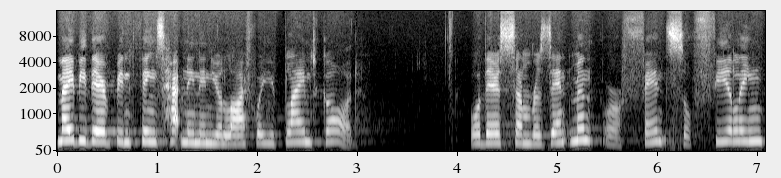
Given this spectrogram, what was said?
Maybe there have been things happening in your life where you've blamed God or there's some resentment or offense or feeling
